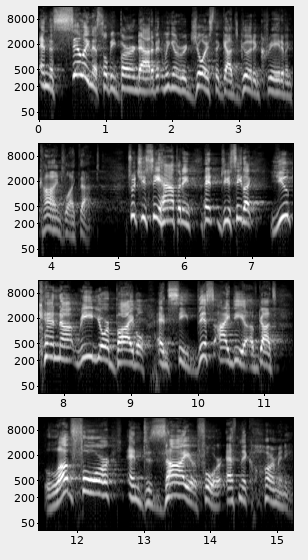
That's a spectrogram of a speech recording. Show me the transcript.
And the silliness will be burned out of it. And we can rejoice that God's good and creative and kind like that. That's what you see happening. And do you see, like, you cannot read your Bible and see this idea of God's love for and desire for ethnic harmony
